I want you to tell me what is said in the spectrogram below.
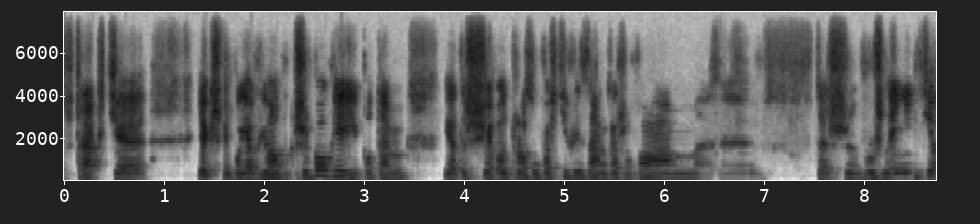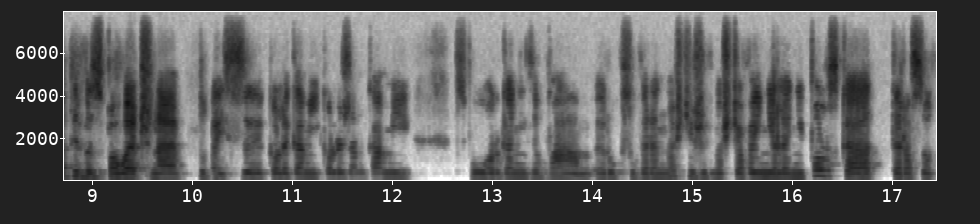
w trakcie jak się pojawiłam w Grzybowie i potem ja też się od razu właściwie zaangażowałam e, w, też w różne inicjatywy społeczne. Tutaj z kolegami i koleżankami współorganizowałam Ruch Suwerenności Żywnościowej Nieleni Polska. Teraz od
